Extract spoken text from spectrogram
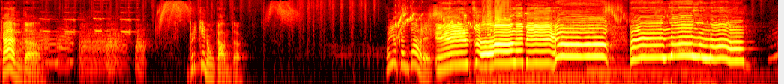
Canta. Perché non canta? Voglio cantare. Il sole mio. E la la la.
